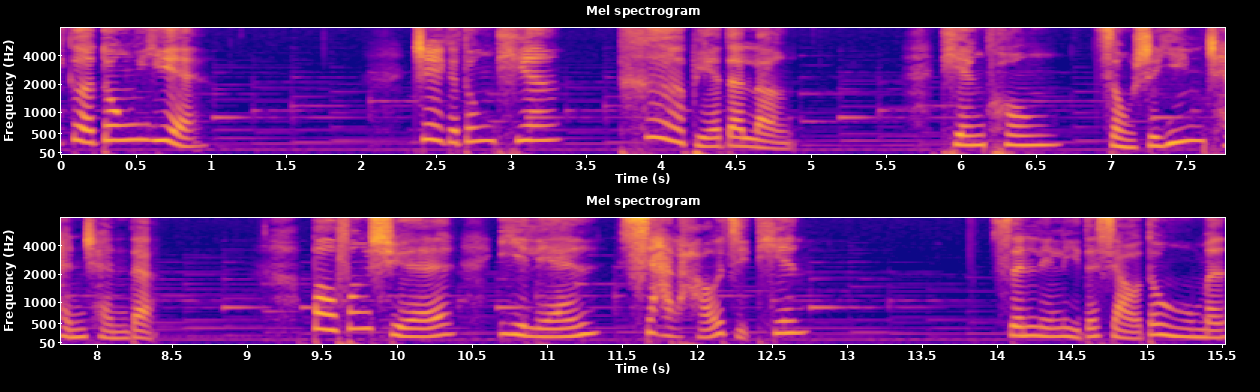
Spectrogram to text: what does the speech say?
个冬夜。这个冬天特别的冷，天空总是阴沉沉的，暴风雪一连下了好几天。森林里的小动物们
